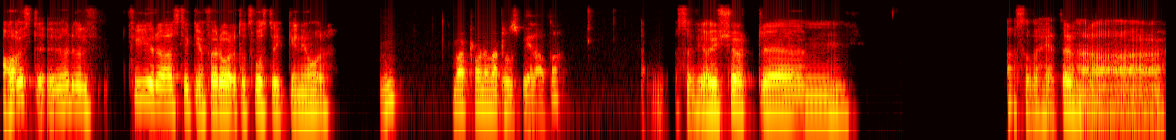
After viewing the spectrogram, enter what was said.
Ja, just det. Vi hade väl fyra stycken förra året och två stycken i år. Mm. Vart har ni varit och spelat då? Alltså vi har ju kört um, Alltså vad heter den här uh,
